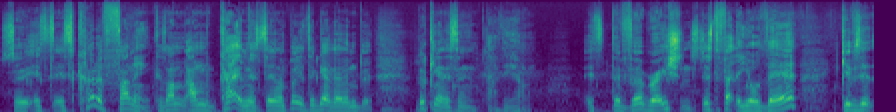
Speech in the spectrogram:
So it's it's kind of funny because I'm I'm cutting this thing, I'm putting it together, and I'm looking at this thing. Bloody hell! It's the reverberations. Just the fact that you're there gives it.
